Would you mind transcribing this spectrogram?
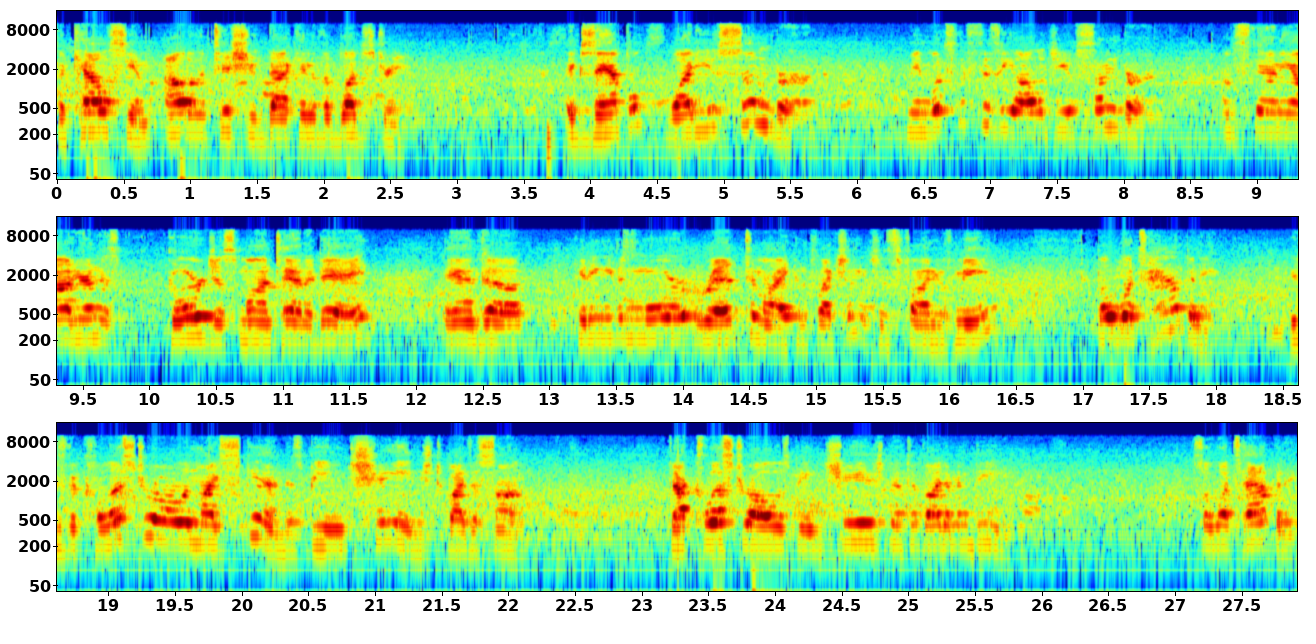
the calcium out of the tissue back into the bloodstream. Example, why do you sunburn? I mean, what's the physiology of sunburn? I'm standing out here in this gorgeous Montana day and uh, getting even more red to my complexion, which is fine with me. But what's happening is the cholesterol in my skin is being changed by the sun. That cholesterol is being changed into vitamin D. So what's happening?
